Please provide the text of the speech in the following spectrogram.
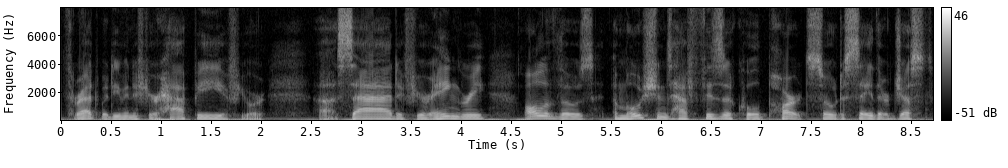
threat. But even if you're happy, if you're uh, sad, if you're angry, all of those emotions have physical parts. So to say they're just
